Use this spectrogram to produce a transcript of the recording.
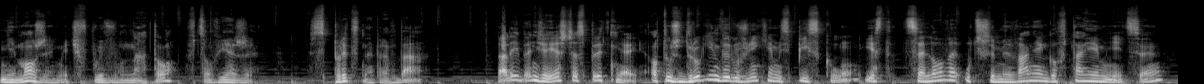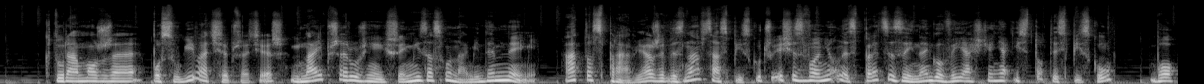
nie może mieć wpływu na to, w co wierzy. Sprytne, prawda? Dalej będzie jeszcze sprytniej. Otóż drugim wyróżnikiem spisku jest celowe utrzymywanie go w tajemnicy, która może posługiwać się przecież najprzeróżniejszymi zasłonami dymnymi. A to sprawia, że wyznawca spisku czuje się zwolniony z precyzyjnego wyjaśnienia istoty spisku, bo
